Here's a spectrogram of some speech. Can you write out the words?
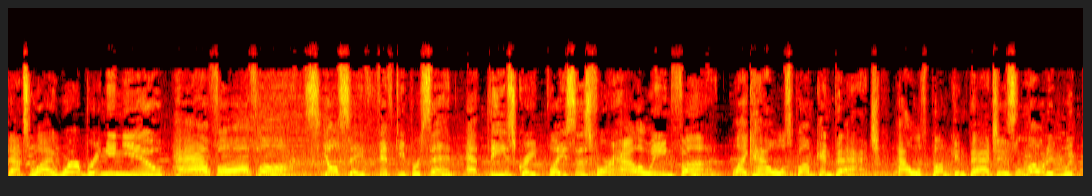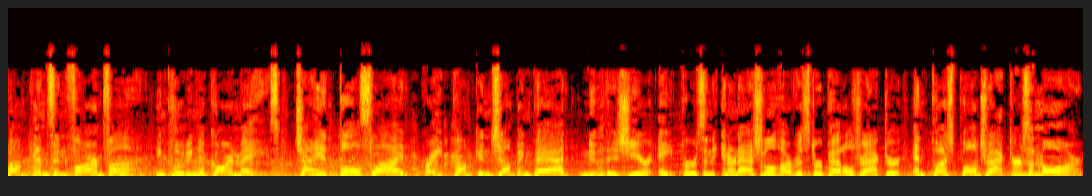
That's why we're bringing you half off haunts. You'll save 50% at these great places for Halloween fun. Like Howell's Pumpkin Patch. Howell's Pumpkin Patch is loaded with pumpkins and farm fun including a corn maze, giant bull slide, great pumpkin jumping pad, new this year, eight person International Harvester pedal tractor, and push pull tractors and more.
